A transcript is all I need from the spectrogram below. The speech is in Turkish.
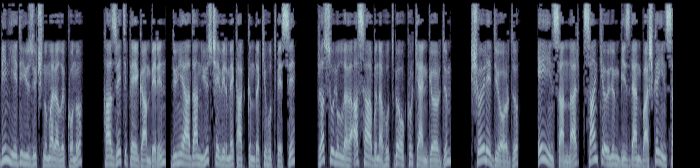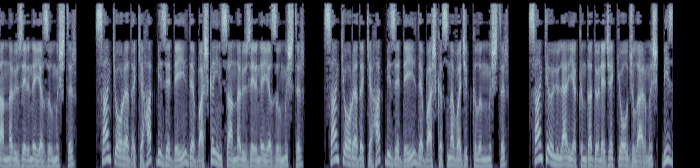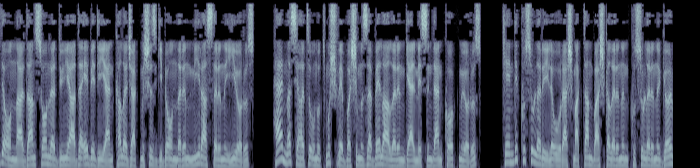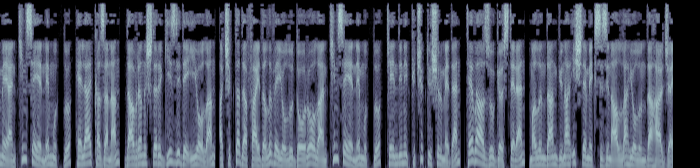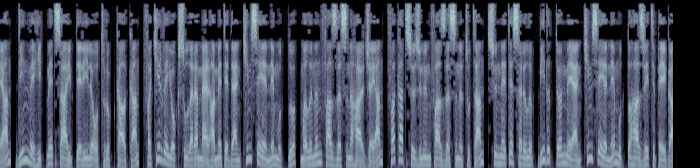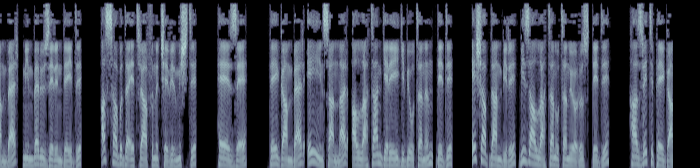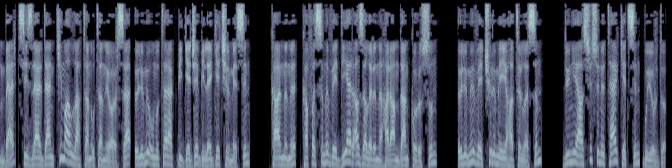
1703 numaralı konu, Hazreti Peygamber'in, dünyadan yüz çevirmek hakkındaki hutbesi, Resulullah'ı ashabına hutbe okurken gördüm, şöyle diyordu, Ey insanlar, sanki ölüm bizden başka insanlar üzerine yazılmıştır, sanki oradaki hak bize değil de başka insanlar üzerine yazılmıştır, sanki oradaki hak bize değil de başkasına vacip kılınmıştır, Sanki ölüler yakında dönecek yolcularmış, biz de onlardan sonra dünyada ebediyen kalacakmışız gibi onların miraslarını yiyoruz, her nasihatı unutmuş ve başımıza belaların gelmesinden korkmuyoruz, kendi kusurlarıyla uğraşmaktan başkalarının kusurlarını görmeyen kimseye ne mutlu, helal kazanan, davranışları gizli de iyi olan, açıkta da faydalı ve yolu doğru olan kimseye ne mutlu, kendini küçük düşürmeden, tevazu gösteren, malından günah işlemeksizin Allah yolunda harcayan, din ve hikmet sahipleriyle oturup kalkan, fakir ve yoksullara merhamet eden kimseye ne mutlu, malının fazlasını harcayan, fakat sözünün fazlasını tutan, sünnete sarılıp bidat dönmeyen kimseye ne mutlu Hazreti Peygamber, minber üzerindeydi, ashabı da etrafını çevirmişti, H.Z. Peygamber, ey insanlar, Allah'tan gereği gibi utanın, dedi, Eşab'dan biri, biz Allah'tan utanıyoruz, dedi, Hazreti Peygamber, sizlerden kim Allah'tan utanıyorsa, ölümü unutarak bir gece bile geçirmesin, karnını, kafasını ve diğer azalarını haramdan korusun, ölümü ve çürümeyi hatırlasın, dünya süsünü terk etsin, buyurdu.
